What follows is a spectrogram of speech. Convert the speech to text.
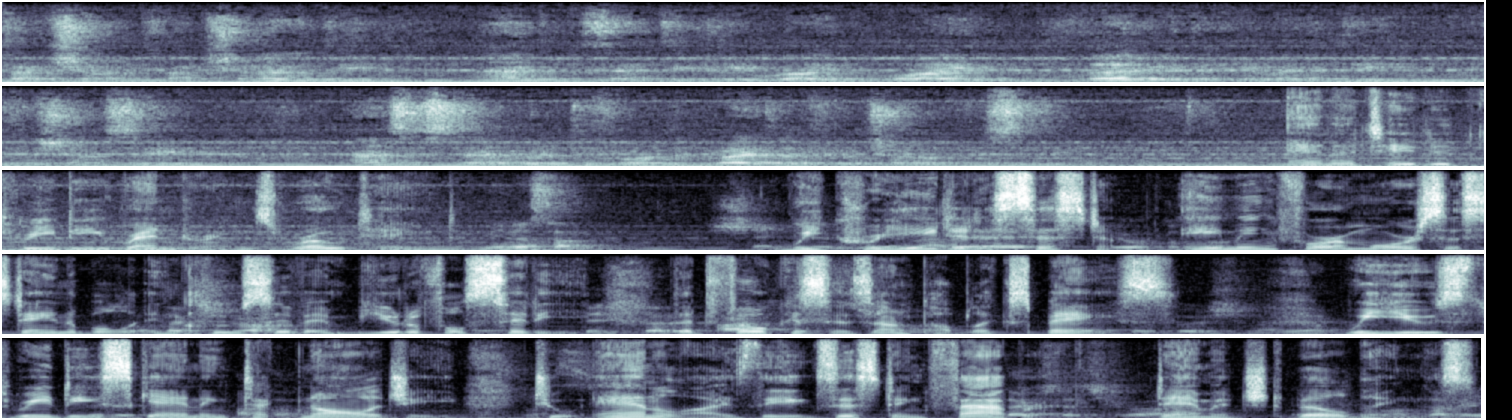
functional functionality and authentically while value the humanity, efficiency, and sustainability for the brighter future of the city. Annotated 3D renderings rotate. We created a system aiming for a more sustainable, inclusive, and beautiful city that focuses on public space. We use 3D scanning technology to analyze the existing fabric, damaged buildings,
